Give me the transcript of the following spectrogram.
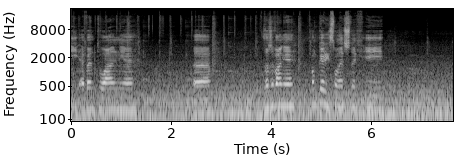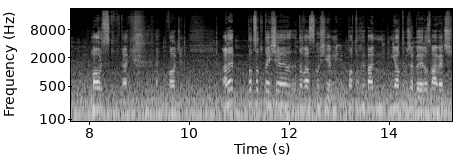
i ewentualnie e, zażywanie kąpieli słonecznych i morskich, tak? w wodzie. Ale po co tutaj się do Was zgłosiłem? Po to chyba nie o tym, żeby rozmawiać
